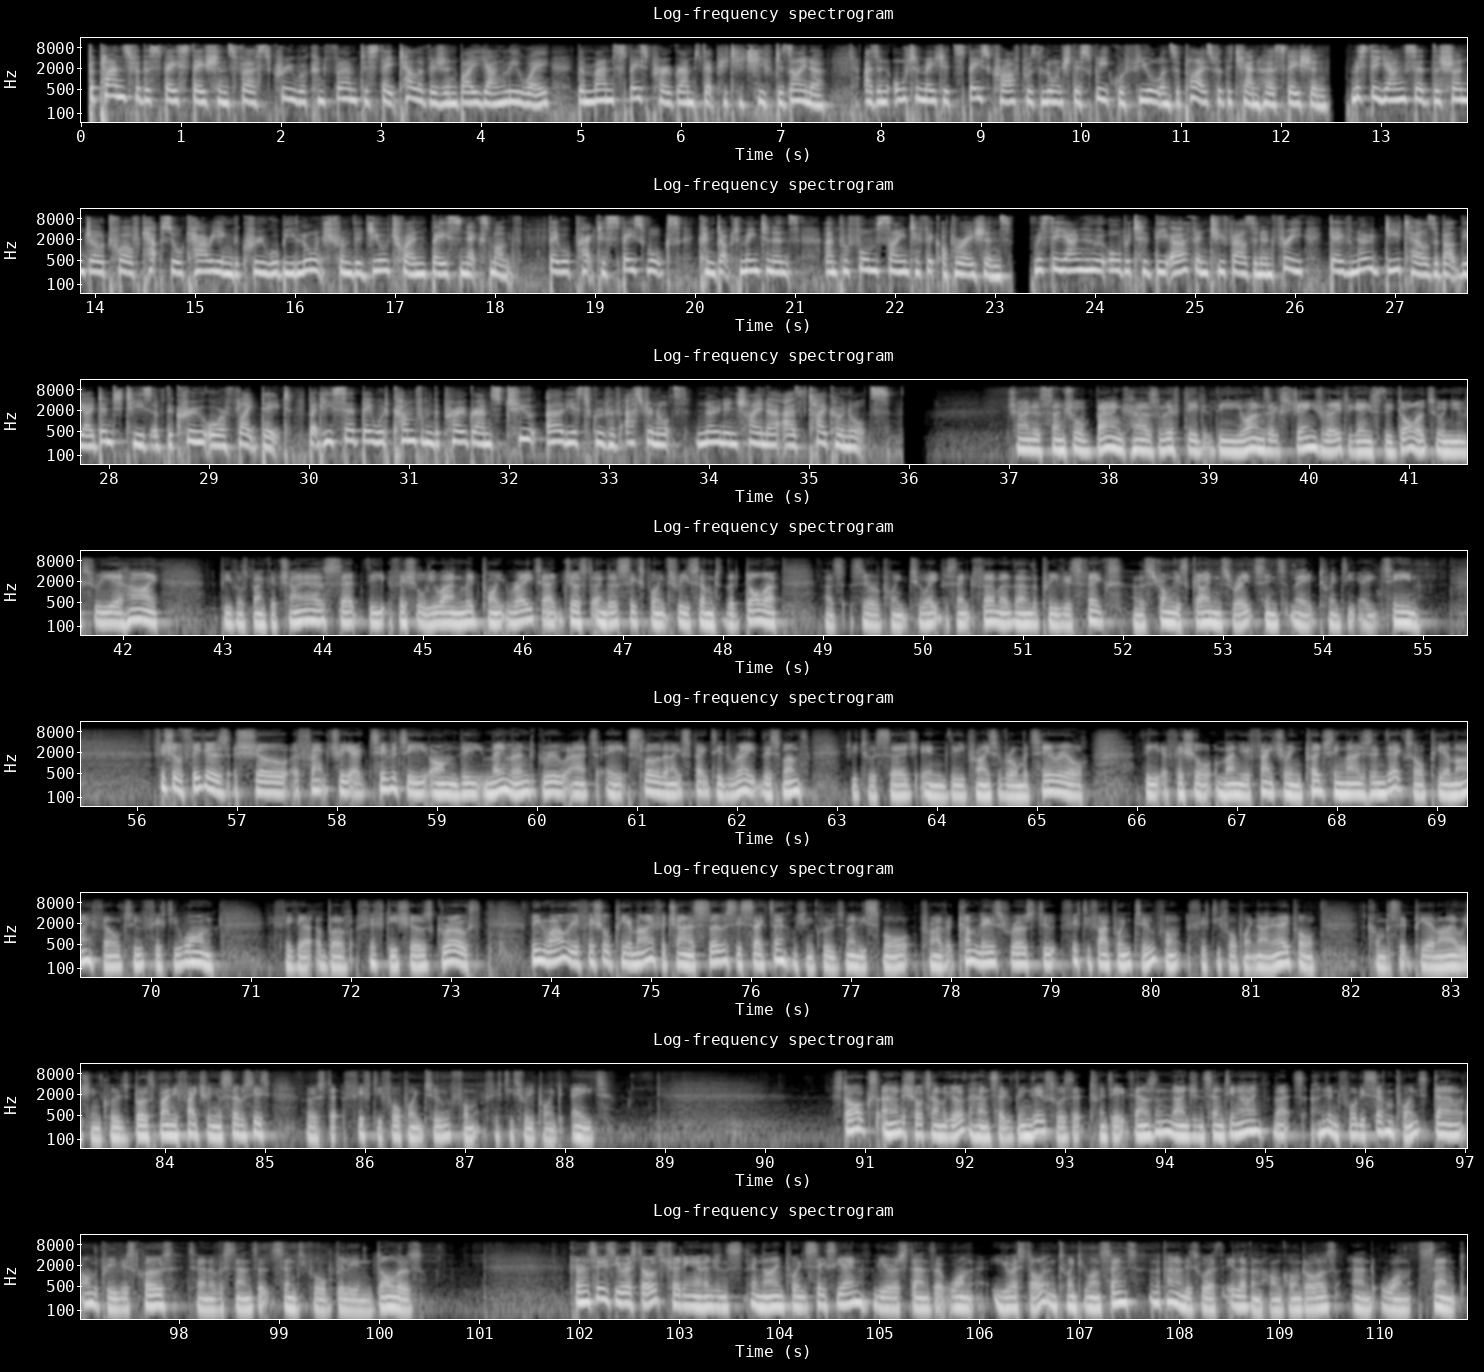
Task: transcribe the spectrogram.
The plans for the space station's first crew were confirmed to state television by Yang Liwei, the manned space program's deputy chief designer, as an automated spacecraft was launched this week with fuel and supplies for the Tianhe station. Mr. Yang said the Shenzhou 12 capsule carrying the crew will be launched from the Jiuquan base next month. They will practice spacewalks, conduct maintenance, and perform scientific operations. Mr. Yang, who orbited the Earth in 2003, gave no details about the identities of the crew or a flight date, but he said they would come from the program's two earliest group of astronauts, known in China as taikonauts. China's central bank has lifted the yuan's exchange rate against the dollar to a new three year high. People's Bank of China set the official yuan midpoint rate at just under 6.37 to the dollar. That's 0.28% firmer than the previous fix and the strongest guidance rate since May 2018. Official figures show factory activity on the mainland grew at a slower than expected rate this month due to a surge in the price of raw material. The official Manufacturing Purchasing Managers Index, or PMI, fell to 51. Figure above 50 shows growth. Meanwhile, the official PMI for China's services sector, which includes many small private companies, rose to 55.2 from 54.9 in April. The composite PMI, which includes both manufacturing and services, rose to 54.2 from 53.8. Stocks, and a short time ago, the Hang Seng Index was at 28,979. That's 147 points down on the previous close. Turnover stands at $74 billion. Currencies, US dollars trading at 109.6 yen. The euro stands at 1 US dollar and 21 cents, and the pound is worth 11 Hong Kong dollars and 1 cent.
